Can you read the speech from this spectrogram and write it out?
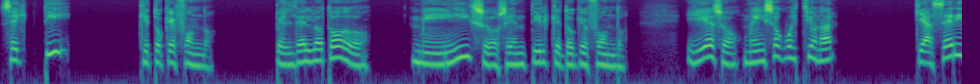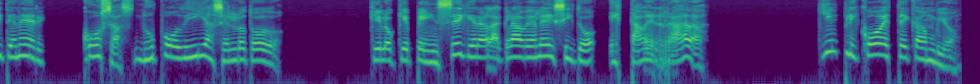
Sentí que toqué fondo. Perderlo todo me hizo sentir que toqué fondo. Y eso me hizo cuestionar que hacer y tener cosas no podía hacerlo todo. Que lo que pensé que era la clave del éxito estaba errada. ¿Qué implicó este cambio?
